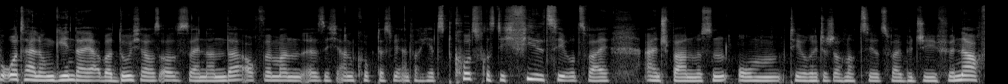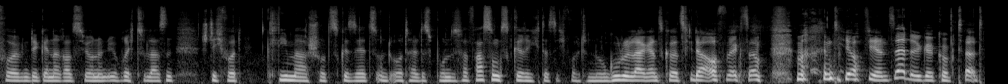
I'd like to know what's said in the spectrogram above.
Beurteilungen gehen da ja aber durchaus auseinander, auch wenn man äh, sich anguckt, dass wir einfach jetzt kurzfristig viel CO2 einsparen müssen, um theoretisch auch noch CO2-Budget für nachfolgende Generationen übrig zu lassen. Stichwort Klimaschutzgesetz und Urteil des Bundesverfassungsgerichtes. Ich wollte nur Gudula ganz kurz wieder aufmerksam machen, die auf ihren Zettel geguckt hat.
